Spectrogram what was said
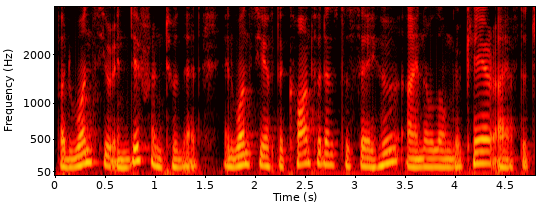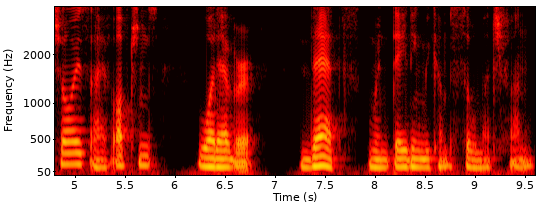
But once you're indifferent to that and once you have the confidence to say, huh, I no longer care, I have the choice, I have options, whatever, that's when dating becomes so much fun.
